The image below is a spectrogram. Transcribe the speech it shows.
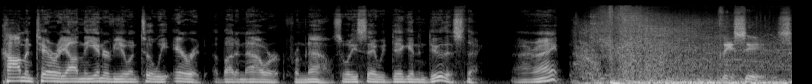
commentary on the interview until we air it about an hour from now. So, what do you say we dig in and do this thing? All right. This is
